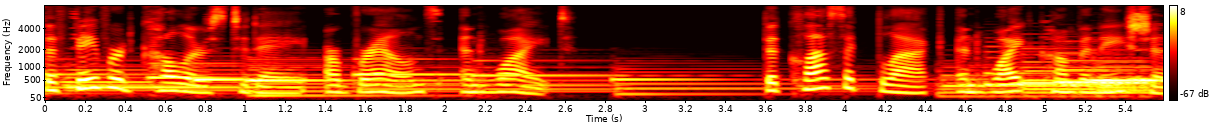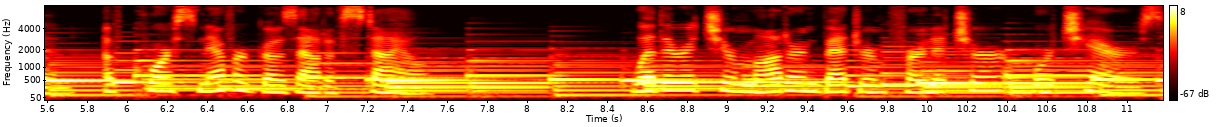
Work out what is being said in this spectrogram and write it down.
The favored colors today are browns and white. The classic black and white combination, of course never goes out of style. Whether it's your modern bedroom furniture or chairs,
